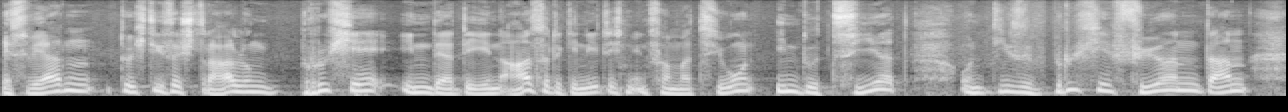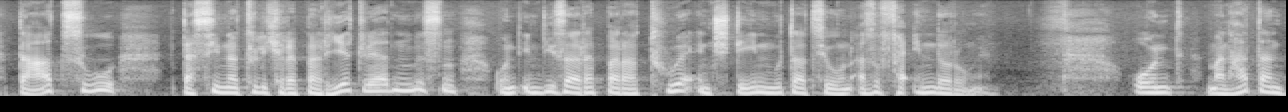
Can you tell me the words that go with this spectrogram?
Es werden durch diese Strahlung Brüche in der DNA, also der genetischen Information, induziert und diese Brüche führen dann dazu, dass sie natürlich repariert werden müssen und in dieser Reparatur entstehen Mutationen, also Veränderungen. Und man hat dann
